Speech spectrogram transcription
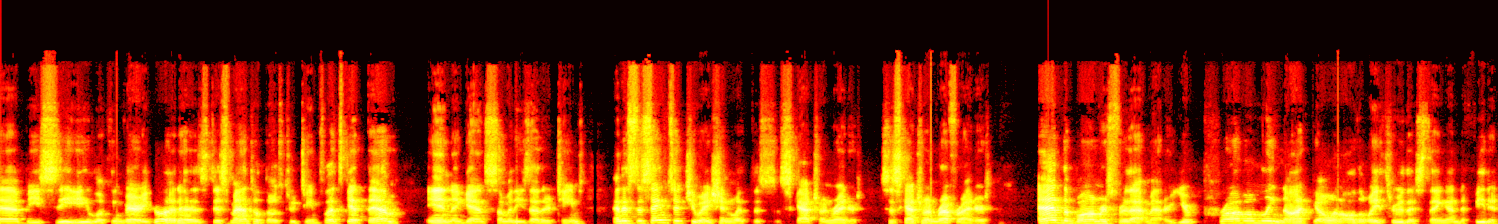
uh, BC, looking very good, has dismantled those two teams. Let's get them in against some of these other teams. And it's the same situation with the Saskatchewan Riders, Saskatchewan Rough Riders, and the Bombers for that matter. You're probably not going all the way through this thing undefeated.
